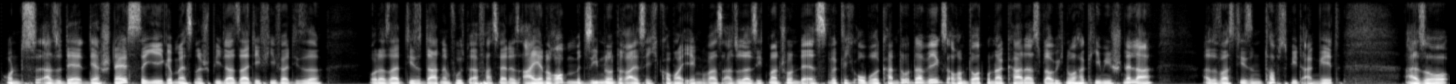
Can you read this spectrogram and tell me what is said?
Und also der, der schnellste je gemessene Spieler, seit die FIFA diese oder seit diese Daten im Fußball erfasst werden, ist Arjen Robben mit 37, Komma irgendwas. Also da sieht man schon, der ist wirklich obere Kante unterwegs. Auch im Dortmunder Kader ist, glaube ich, nur Hakimi schneller, also was diesen Topspeed angeht. Also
